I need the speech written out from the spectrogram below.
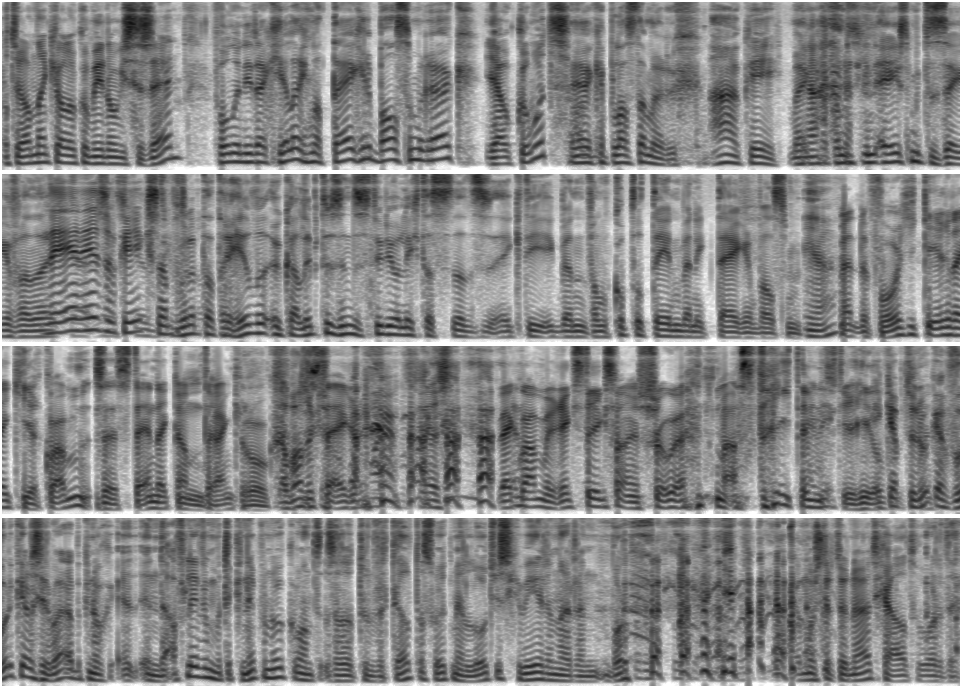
Otto-Jan, dankjewel ook om hier nog eens te zijn. Vonden niet dat ik heel erg naar tijgerbalsem ruik? Ja, hoe komt het? Ja, ik heb last aan mijn rug. Ah, oké. Maar Ja. ik had misschien eerst moeten zeggen. Van, Nee, nee, is oké, ik als snap het het dat er heel veel eucalyptus in de studio ligt. Dat is, dat is, ik, die, ik ben van kop tot teen ben ik tijgerbalsem. Ja. Maar de vorige keer dat ik hier kwam, zei Stijn dat ik dan drank rook. Dat was ook Dus zo. eigenlijk- Juist. Wij kwamen rechtstreeks van een show uit Maastricht en moesten hier heel Ik heb toen ook, en vorige keer als je er was, heb ik nog in de aflevering moeten knippen ook, want ze hadden toen verteld dat ze ooit met loodjesgeweren naar een bord hadden gestoken. Dat moest er toen uitgehaald worden.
